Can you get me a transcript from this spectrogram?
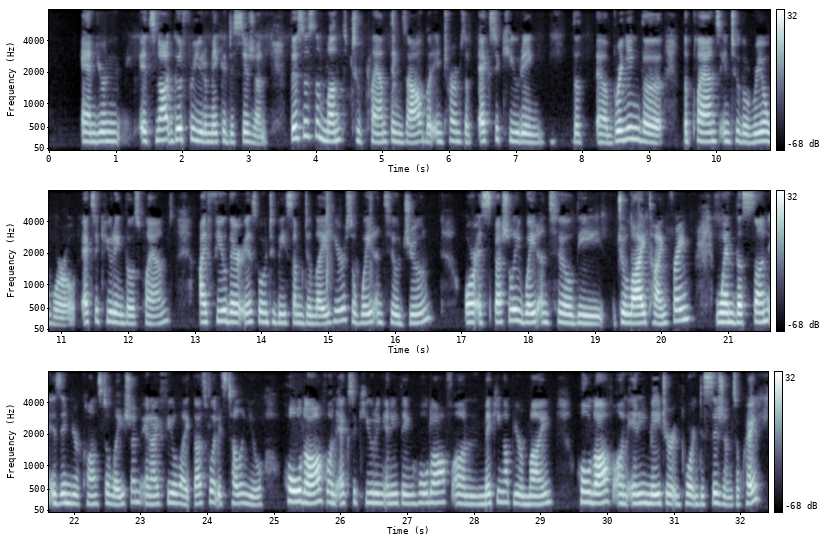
and you're, it's not good for you to make a decision. This is the month to plan things out, but in terms of executing the, uh, bringing the, the plans into the real world, executing those plans, I feel there is going to be some delay here. So wait until June or especially wait until the July timeframe when the sun is in your constellation. And I feel like that's what it's telling you. Hold off on executing anything. Hold off on making up your mind. Hold off on any major important decisions. Okay.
